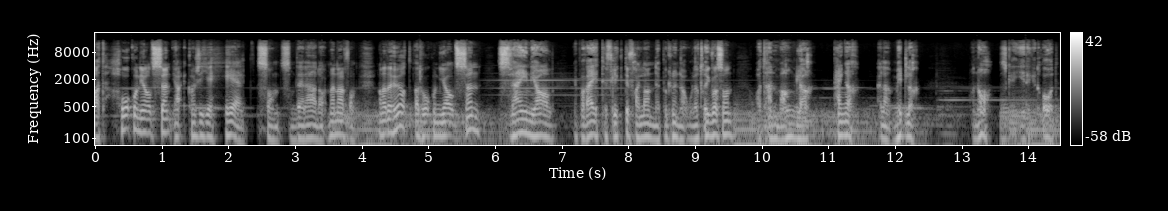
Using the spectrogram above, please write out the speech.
at Håkon Jarls sønn ja, Kanskje ikke helt sånn som det der, da, men iallfall. Han hadde hørt at Håkon Jarls sønn, Svein Jarl, er på vei til å flykte fra landet av Ola Tryggvason, og at han mangler penger, eller midler. Og nå skal jeg gi deg et råd.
